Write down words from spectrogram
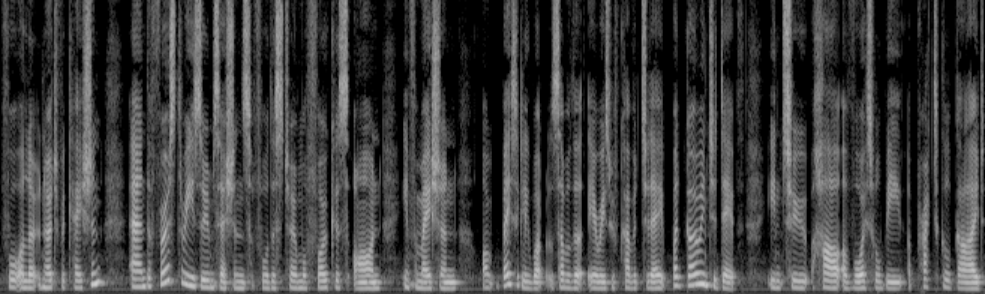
for alert notification. And the first three Zoom sessions for this term will focus on information on basically what some of the areas we've covered today, but go into depth into how a voice will be a practical guide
